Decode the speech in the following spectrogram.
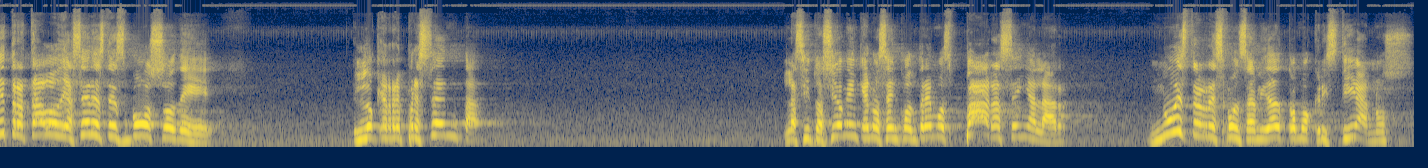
he tratado de hacer este esbozo de lo que representa la situación en que nos encontremos para señalar nuestra responsabilidad como cristianos,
